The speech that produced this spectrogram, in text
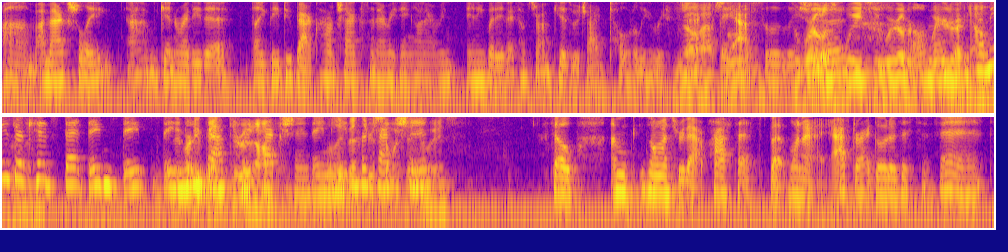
um, I'm actually um, getting ready to like they do background checks and everything on every anybody that comes around kids, which I totally respect. No, absolutely. They absolutely The world should. is way too weird, Oh weird right now. And these are kids that they they they They've already need been that through protection. They well, need protection. so much anyways. So I'm going through that process. But when I after I go to this event,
